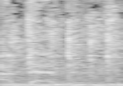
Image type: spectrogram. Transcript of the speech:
got them.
